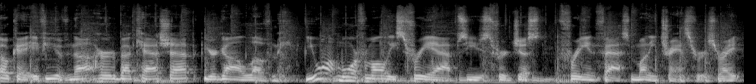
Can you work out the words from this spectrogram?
Okay, if you have not heard about Cash App, you're gonna love me. You want more from all these free apps used for just free and fast money transfers, right?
